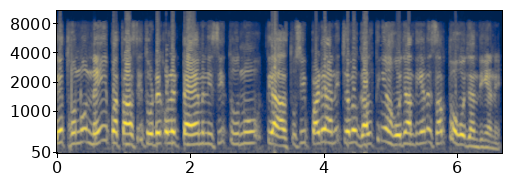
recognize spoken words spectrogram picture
ਕਿ ਤੁਹਾਨੂੰ ਨਹੀਂ ਪਤਾ ਸੀ, ਤੁਹਾਡੇ ਕੋਲੇ ਟਾਈਮ ਨਹੀਂ ਸੀ, ਤੁਹਾਨੂੰ ਇਤਿਹਾਸ ਤੁਸੀਂ ਪੜ੍ਹਿਆ ਨਹੀਂ। ਚਲੋ, ਗਲਤੀਆਂ ਹੋ ਜਾਂਦੀਆਂ ਨੇ, ਸਭ ਤੋਂ ਹੋ ਜਾਂਦੀਆਂ ਨੇ।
